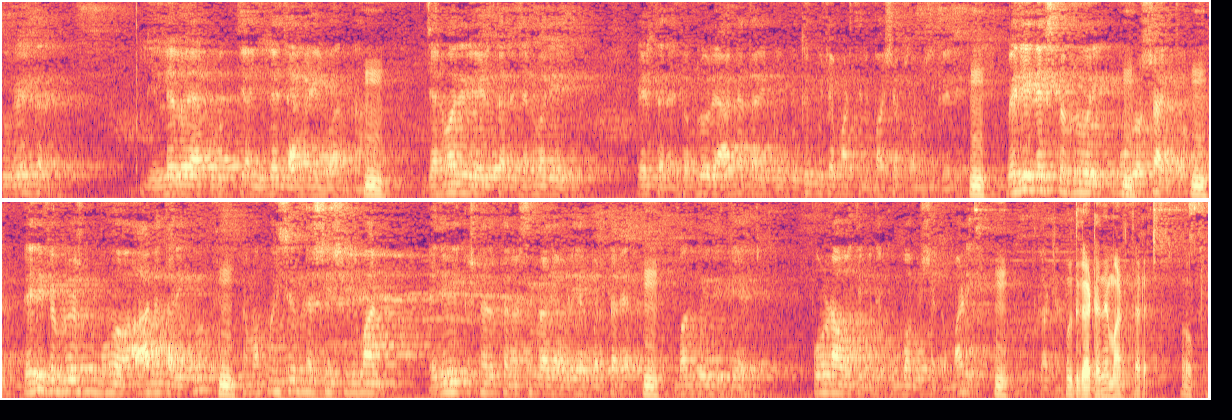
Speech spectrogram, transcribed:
ಇವ್ರು ಹೇಳ್ತಾರೆ ಎಲ್ಲೆಲ್ಲೋ ಯಾಕೆ ಹುಡುಕ್ತೀಯ ಇಲ್ಲೇ ಜಾಗ ಇಲ್ವಾ ಅಂತ. ಜನವರಿ ಹೇಳ್ತಾರೆ ಜನವರಿ ಹೇಳ್ತಾರೆ ಫೆಬ್ರವರಿ ಆರನೇ ತಾರೀಕು ಬುದ್ಧಿ ಪೂಜೆ ಮಾಡ್ತೀನಿ ಭಾಷಾ ಸ್ವಾಮೀಜಿ ಕೈಲಿ ವೆರಿ ನೆಕ್ಸ್ಟ್ ಫೆಬ್ರವರಿ ಮೂರು ವರ್ಷ ಆಯಿತು. ವೆರಿ ಫೆಬ್ರವರಿ ಆರನೇ ತಾರೀಕು ನಮ್ಮ ಮೈಸೂರಿನ ಶ್ರೀ ಶ್ರೀಮಾನ್ ಯದುವೀರ್ ಕೃಷ್ಣದತ್ತ ನರಸಿಂಹರಾಜ ಒಡೆಯರ್ ಬರ್ತಾರೆ. ಬಂದು ಇದಕ್ಕೆ ಪೂರ್ಣಾವತಿ ಮತ್ತೆ ಕುಂಭಾಭಿಷೇಕ ಮಾಡಿ ಉದ್ಘಾಟನೆ. ಉದ್ಘಾಟನೆ ಮಾಡ್ತಾರೆ. ಓಕೆ.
